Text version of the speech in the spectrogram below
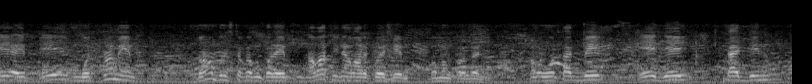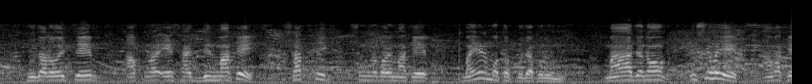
এই এই গ্রহণ করে আবার তিনি আবার করে সে গমন করবেন। আমার মনে থাকবে, এই যেই চার দিন পূজা রয়েছে, আপনারা এই সাত দিন মাকে সাত্বিক সুন্দরভাবে মাকে মায়ের মতো পূজা করুন। মা যেন খুশি হয়ে আমাকে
